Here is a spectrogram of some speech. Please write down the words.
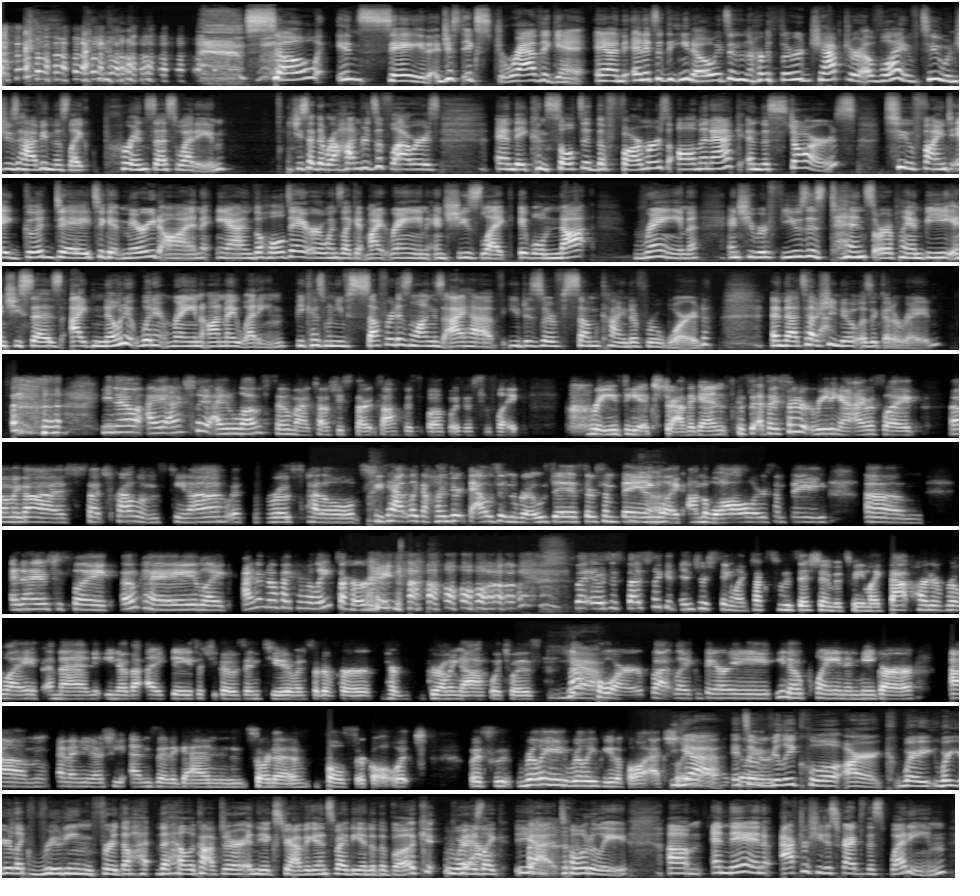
so insane, just extravagant, and and it's you know it's in her third chapter of life too, when she's having this like princess wedding. She said there were hundreds of flowers, and they consulted the Farmer's Almanac and the stars to find a good day to get married on. And the whole day, Erwin's like, it might rain. And she's like, it will not rain. And she refuses tents or a plan B. And she says, I'd known it wouldn't rain on my wedding because when you've suffered as long as I have, you deserve some kind of reward. And that's how yeah. she knew it wasn't going to rain. you know, I actually I love so much how she starts off this book with just this like crazy extravagance. Because as I started reading it, I was like, oh my gosh, such problems, Tina, with rose petals. She's had like a hundred thousand roses or something yeah. like on the wall or something. Um, and I was just like, okay, like I don't know if I can relate to her right now. but it was just such like an interesting like juxtaposition between like that part of her life and then, you know, the Ike days that she goes into and sort of her her growing up, which was yeah. not poor, but like very, you know, plain and meager. Um, and then, you know, she ends it again sort of full circle, which was really really beautiful actually. Yeah, yeah it's a was- really cool arc where where you're like rooting for the the helicopter and the extravagance by the end of the book whereas yeah. like yeah totally. Um and then after she describes this wedding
